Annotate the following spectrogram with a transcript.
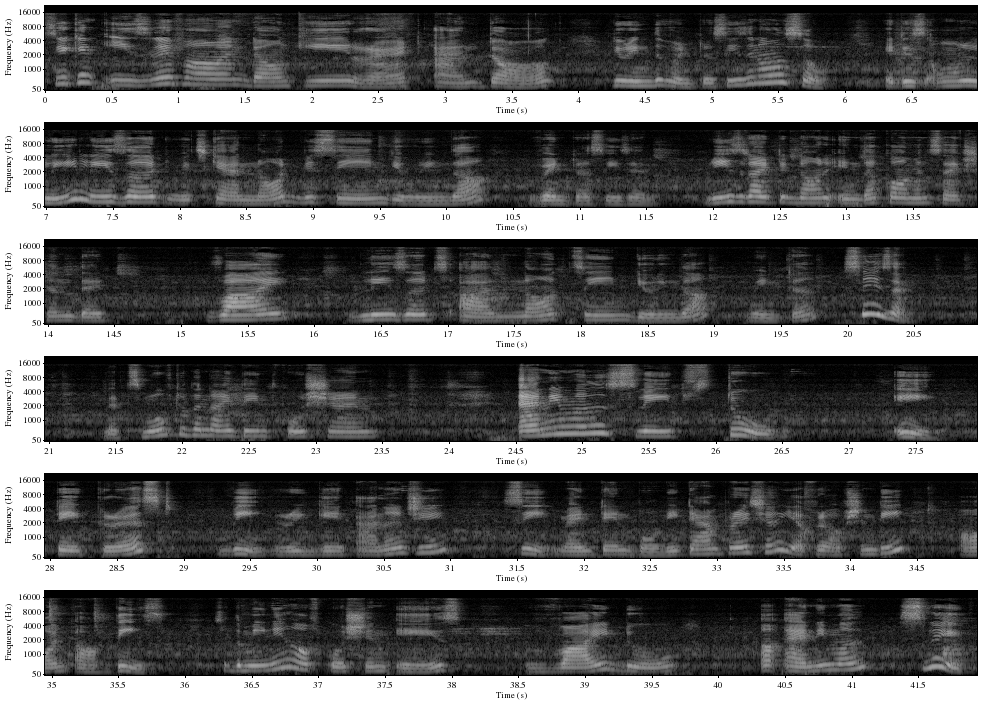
So you can easily find donkey, rat and dog during the winter season also. It is only lizard which cannot be seen during the winter season. Please write it down in the comment section that why lizards are not seen during the winter season. Let's move to the 19th question. Animal sleeps too a. Take rest. B. Regain energy. C. Maintain body temperature. या फिर option D. All of these. So the meaning of question is why do a animal sleep?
